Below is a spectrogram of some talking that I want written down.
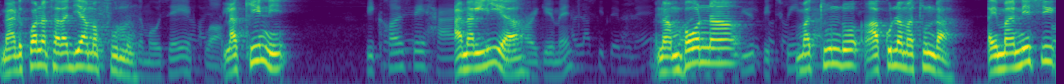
na alikuwa anatarajia mafuno, lakini analia na mbona matundo hakuna matunda. Haimaanishi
